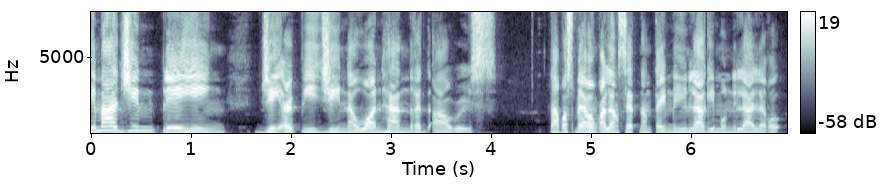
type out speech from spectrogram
Imagine playing JRPG na 100 hours. Tapos meron ka lang set ng time na yun lagi mong nilalaro.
